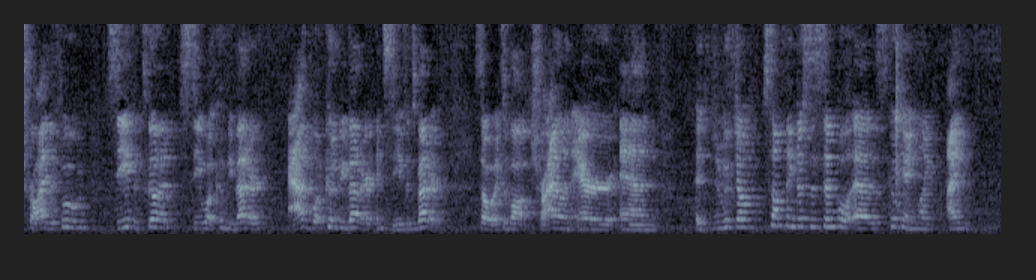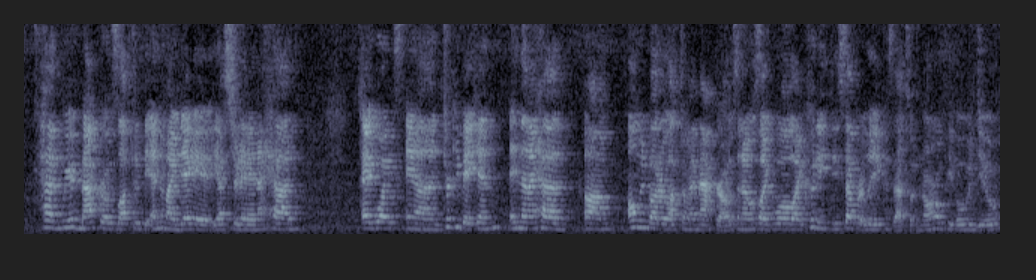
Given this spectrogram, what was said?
try the food, see if it's good, see what could be better, add what could be better, and see if it's better. So it's about trial and error and it, with something just as simple as cooking, like I'm had weird macros left at the end of my day yesterday, and I had egg whites and turkey bacon, and then I had um, almond butter left on my macros, and I was like, well, I could eat these separately because that's what normal people would do,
